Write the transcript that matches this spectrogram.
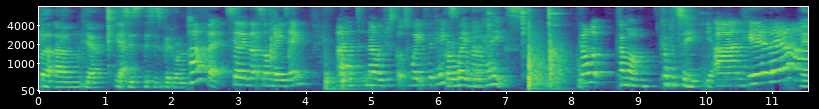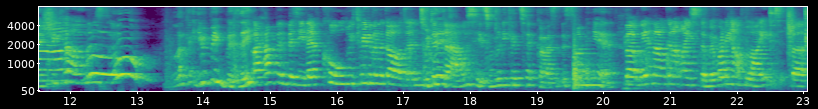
But um, yeah, this Yeah. is this is a good one. Perfect. So that's amazing. And now we've just got to wait for the cakes. Gotta wait for the cakes. Come on, cup of tea. Yeah. And here they are. Here she comes. Ooh, look at you've been busy. I have been busy. They've cooled. We threw them in the garden to We cool did. down. Honestly, it's a really good tip, guys. At this time of year, But we are now going to ice them. We're running out of light, but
